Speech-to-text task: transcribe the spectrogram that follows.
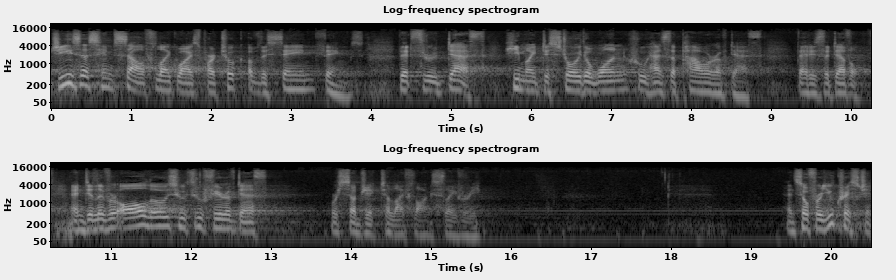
Jesus himself likewise partook of the same things, that through death he might destroy the one who has the power of death, that is the devil, and deliver all those who through fear of death were subject to lifelong slavery. And so, for you, Christian,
